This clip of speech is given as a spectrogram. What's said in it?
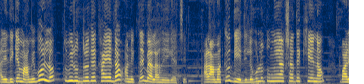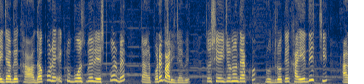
আর এদিকে মামি বলল, তুমি রুদ্রকে খাইয়ে দাও, অনেকটাই বেলা হয়ে গেছে। আর আমাকেও দিয়ে দিলে বলল তুমিও একসাথে খেয়ে নাও। বাড়ি যাবে, খাওয়া দাওয়া করে একটু বসবে রেস্ট করবে, তারপরে বাড়ি যাবে। তো সেই জন্য দেখো, রুদ্রকে খাইয়ে দিচ্ছি, আর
